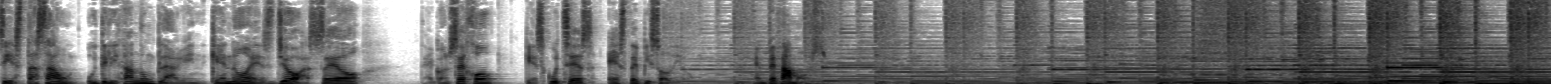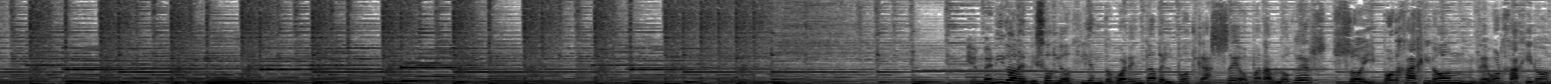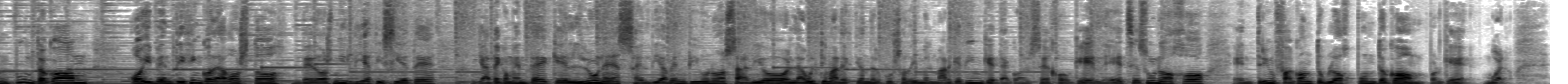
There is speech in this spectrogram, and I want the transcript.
Si estás aún utilizando un plugin que no es Yoast SEO, te aconsejo que escuches este episodio. ¡Empezamos! Bienvenido al episodio 140 del podcast SEO para bloggers. Soy Borja Girón de borjagirón.com. Hoy 25 de agosto de 2017 ya te comenté que el lunes, el día 21, salió la última lección del curso de email marketing que te aconsejo que le eches un ojo en triunfacontublog.com porque, bueno,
